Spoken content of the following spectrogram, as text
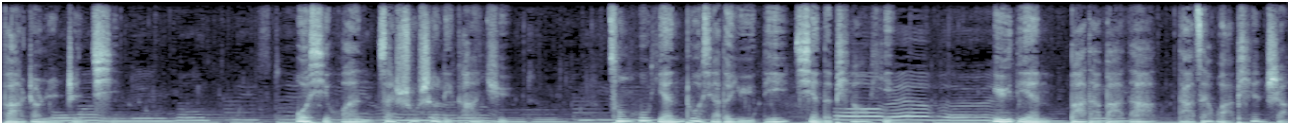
发让人珍惜。我喜欢在宿舍里看雨，从屋檐落下的雨滴显得飘逸，雨点吧嗒吧嗒打在瓦片上，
